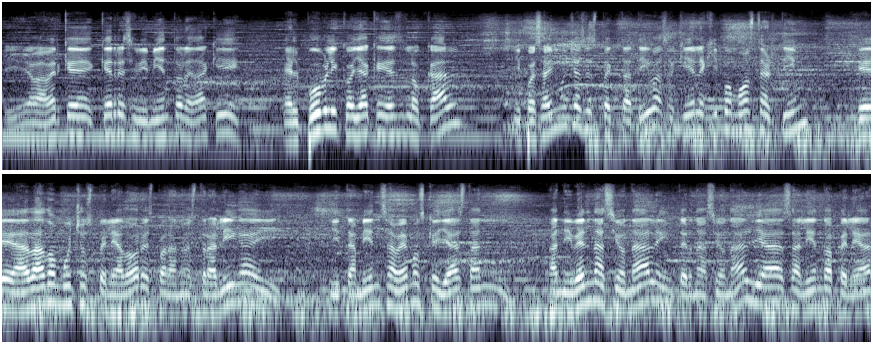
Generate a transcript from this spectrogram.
Sí, a ver qué, qué recibimiento le da aquí el público ya que es local y pues hay muchas expectativas aquí el equipo Monster Team que ha dado muchos peleadores para nuestra liga y, también sabemos que ya están a nivel nacional e internacional ya saliendo a pelear.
